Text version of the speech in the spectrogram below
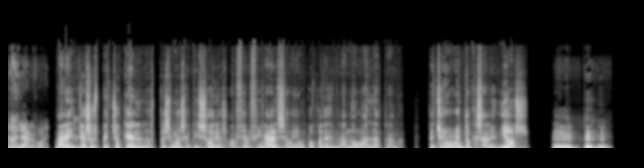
Hay algo ahí. ¿Vale? Yo sospecho que en los próximos episodios o hacia el final se vaya un poco desvelando más la trama. De hecho, hay un momento que sale Dios, Ujú.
